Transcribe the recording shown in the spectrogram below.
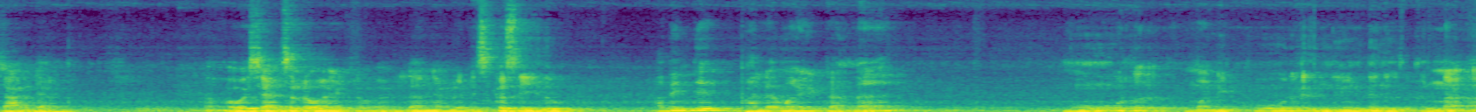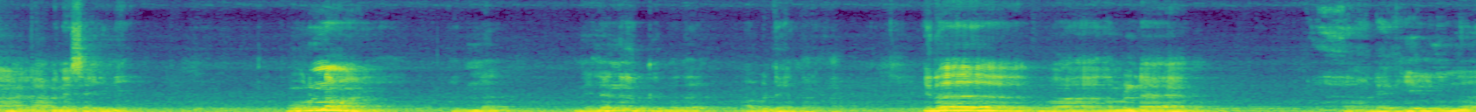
ചാർജാണ് വൈസ് ചാൻസലറുമായിട്ടും എല്ലാം ഞങ്ങൾ ഡിസ്കസ് ചെയ്തു. അതിന്റെ ഫലമായിട്ടാണ് നൂറ് മണിക്കൂറിൽ നീണ്ടു നിൽക്കുന്ന ആലാപന ശൈലി. പൂർണമായി ഇന്ന് നിലനിൽക്കുന്നത് അവിടെ നിന്നാണ്. ഇത് നമ്മളുടെ ഡൽഹിയിൽ നിന്ന്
